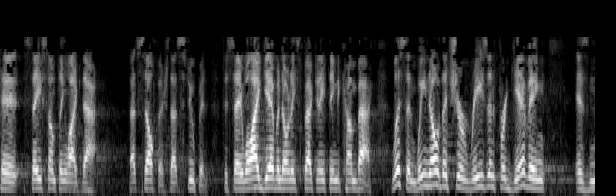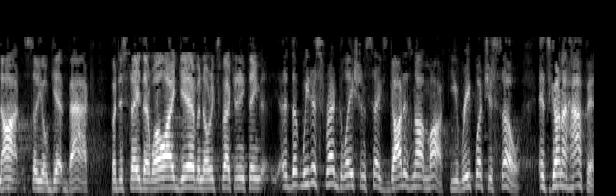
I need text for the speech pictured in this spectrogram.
to say something like that. That's selfish. That's stupid. To say, well, I give and don't expect anything to come back. Listen, we know that your reason for giving is not so you'll get back, but to say that, well, I give and don't expect anything. Uh, we just read Galatians 6. God is not mocked. You reap what you sow. It's going to happen.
